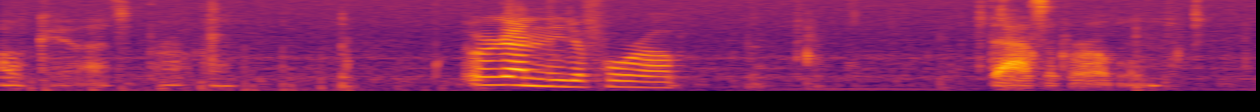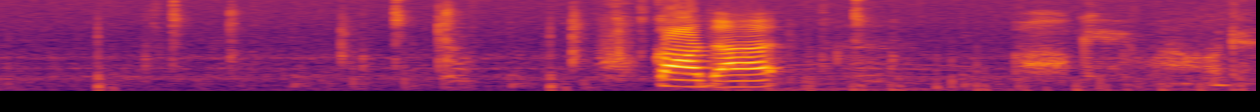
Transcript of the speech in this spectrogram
Okay, that's a problem. We're gonna need a four up. That's a problem. Got that. Okay, well, okay.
